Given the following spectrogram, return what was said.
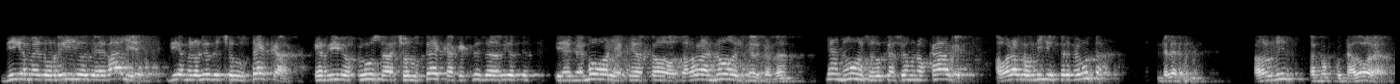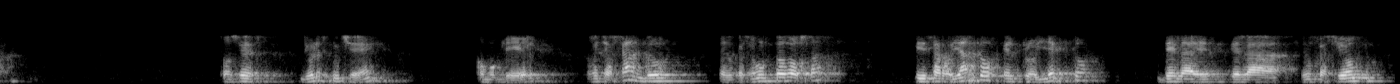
Dígame los ríos de Valle, dígame los ríos de Choluteca, qué río cruza Choluteca, qué cruza el río de, y de memoria, qué todo. Ahora no, dice, ¿verdad? Ya no, esa educación no cabe. Ahora los niños, ¿usted le pregunta? El teléfono. Ahora los niños, la computadora. Entonces, yo le escuché como que él, rechazando la educación ortodoxa y desarrollando el proyecto de la, de la educación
